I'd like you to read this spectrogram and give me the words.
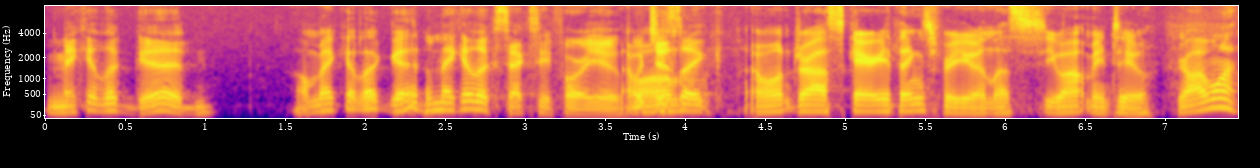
make it look good. I'll make it look good. I'll make it look sexy for you, I which is won't- like, I won't draw scary things for you unless you want me to. yo, I want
